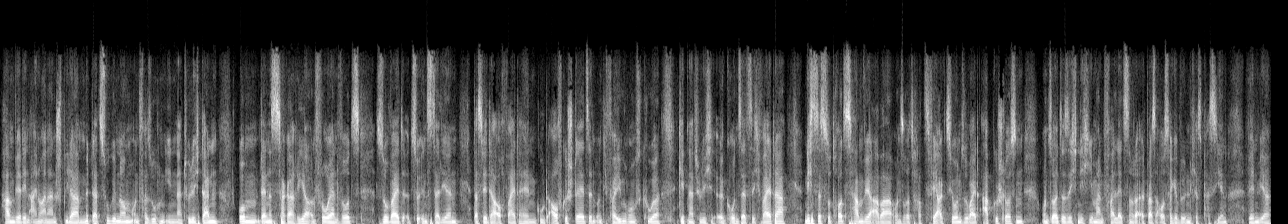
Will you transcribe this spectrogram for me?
haben wir den einen oder anderen Spieler mit dazu genommen und versuchen ihn natürlich dann um Dennis Zakaria und Florian Würz so weit zu installieren, dass wir da auch weiterhin gut aufgestellt sind und die Verjüngerungskur geht natürlich äh, grundsätzlich weiter. Nichtsdestotrotz haben wir aber unsere Transferaktion soweit abgeschlossen und sollte sich nicht jemand verletzen oder etwas Außergewöhnliches passieren, werden wir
